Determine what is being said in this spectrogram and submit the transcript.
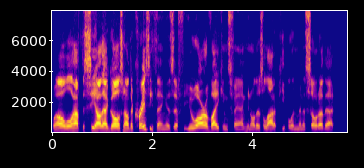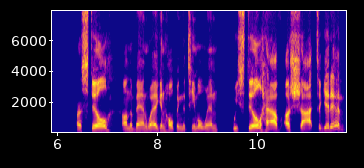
Well, we'll have to see how that goes. Now, the crazy thing is, if you are a Vikings fan, you know there's a lot of people in Minnesota that are still on the bandwagon, hoping the team will win. We still have a shot to get in.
